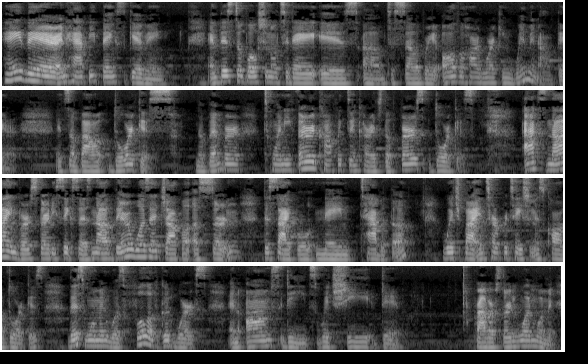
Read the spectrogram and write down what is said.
Hey there, and happy Thanksgiving. And this devotional today is um, to celebrate all the hardworking women out there. It's about Dorcas, November 23rd, Conflict and Courage, the first Dorcas. Acts 9, verse 36 says, Now there was at Joppa a certain disciple named Tabitha, which by interpretation is called Dorcas. This woman was full of good works and alms deeds which she did. Proverbs 31 woman.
